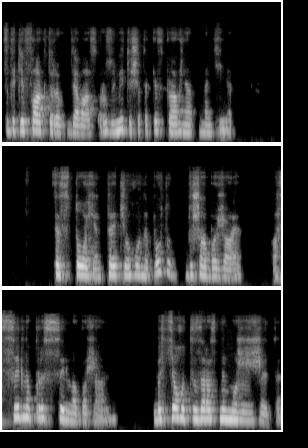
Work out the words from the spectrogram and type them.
Це такі фактори для вас, розуміти, що таке справжня надія. Це стогін, те, чого не просто душа бажає, а сильно присильно бажає. Без цього ти зараз не можеш жити.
